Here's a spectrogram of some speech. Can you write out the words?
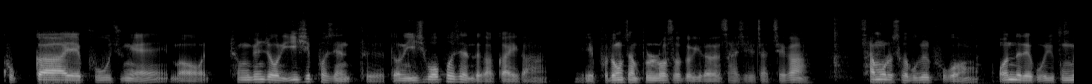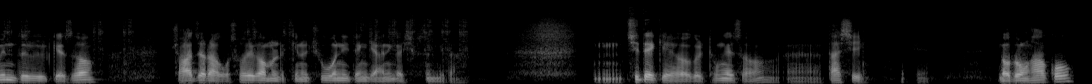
국가의 부우 중에 뭐 평균적으로 20% 또는 25% 가까이가 이 부동산 불로소득이라는 사실 자체가 참으로 서글프고 오늘의 우리 국민들께서 좌절하고 소외감을 느끼는 주원이 된 게 아닌가 싶습니다. 음, 지대 개혁을 통해서 에, 다시 예, 노동하고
